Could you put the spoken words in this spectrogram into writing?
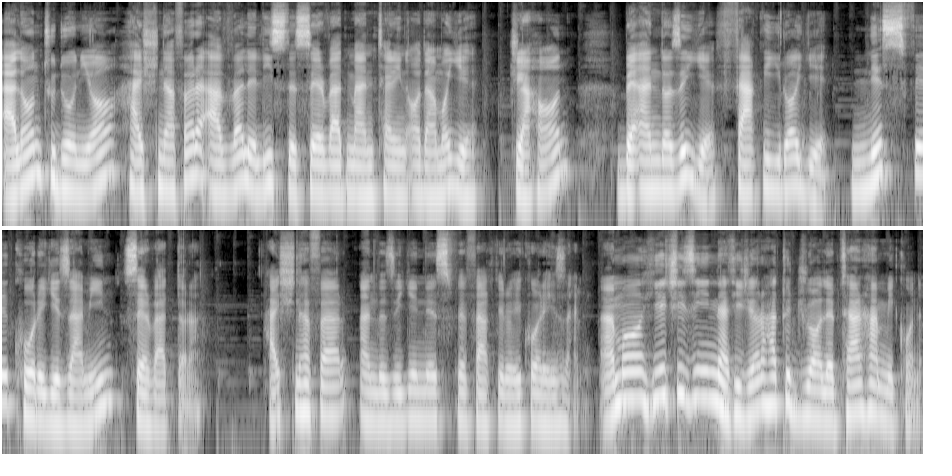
الان تو دنیا هشت نفر اول لیست ثروتمندترین آدمای جهان به اندازه فقیرای نصف کره زمین ثروت دارن. هشت نفر اندازه نصف فقیرای کره زمین. اما یه چیزی این نتیجه رو حتی جالبتر هم می‌کنه.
